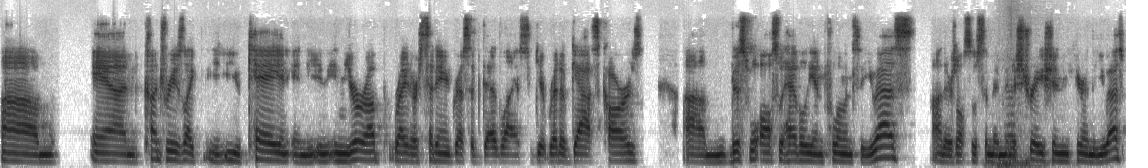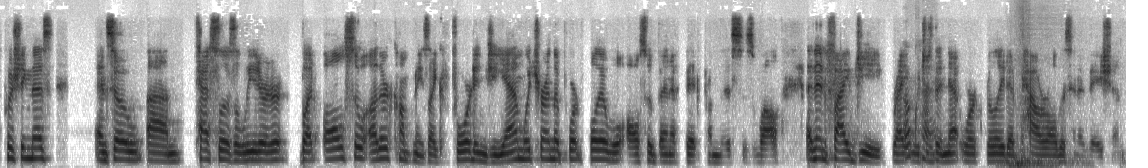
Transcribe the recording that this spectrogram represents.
Um, and countries like the UK and in, in, Europe, right, are setting aggressive deadlines to get rid of gas cars. Um, this will also heavily influence the US. Uh, there's also some administration here in the US pushing this. And so um, Tesla is a leader, but also other companies like Ford and GM, which are in the portfolio, will also benefit from this as well. And then 5G, right, okay. which is the network really to power all this innovation.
